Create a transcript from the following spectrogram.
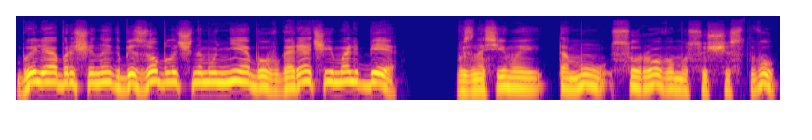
были обращены к безоблачному небу в горячей мольбе, возносимой тому суровому существу,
